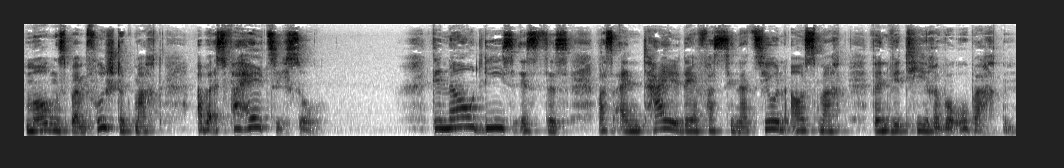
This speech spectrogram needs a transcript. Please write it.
morgens beim Frühstück macht, aber es verhält sich so. Genau dies ist es, was einen Teil der Faszination ausmacht, wenn wir Tiere beobachten.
